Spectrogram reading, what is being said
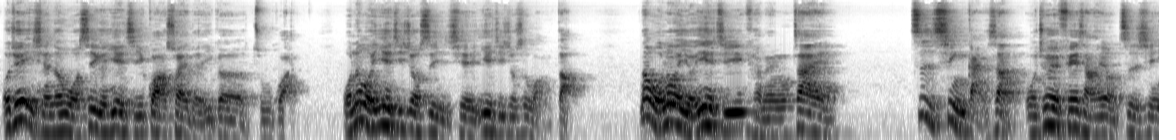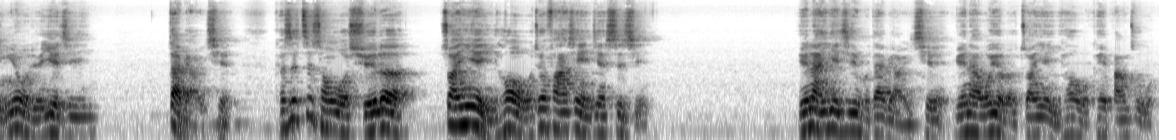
我觉得以前的我是一个业绩挂帅的一个主管，我认为业绩就是一切，业绩就是王道。那我认为有业绩，可能在自信感上，我就会非常很有自信，因为我觉得业绩代表一切。可是自从我学了专业以后，我就发现一件事情，原来业绩不代表一切。原来我有了专业以后，我可以帮助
